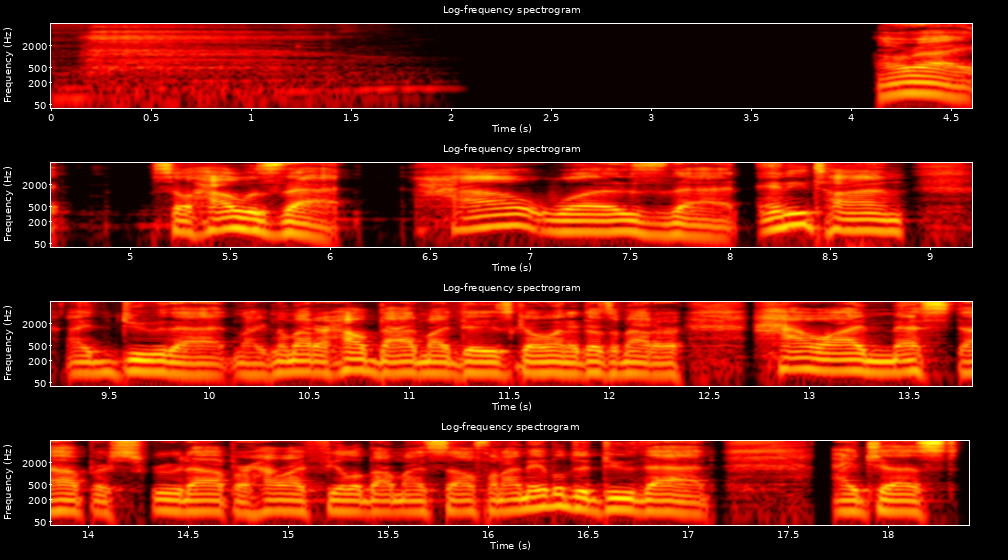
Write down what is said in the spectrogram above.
All right, so how was that? How was that? Anytime I do that, like no matter how bad my day's going, it doesn't matter how I messed up or screwed up or how I feel about myself, when I'm able to do that, I just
